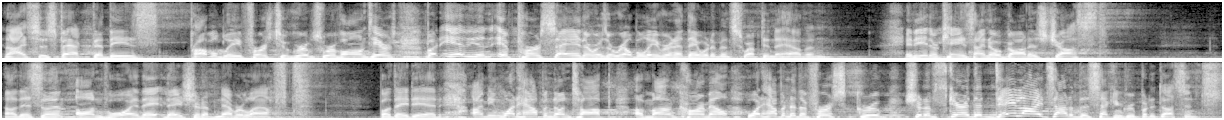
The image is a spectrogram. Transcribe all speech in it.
And I suspect that these probably first two groups were volunteers, but even if per se there was a real believer in it, they would have been swept into heaven. In either case, I know God is just. Now, this envoy, they, they should have never left. But they did. I mean, what happened on top of Mount Carmel? What happened to the first group should have scared the daylights out of the second group, but it doesn't.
